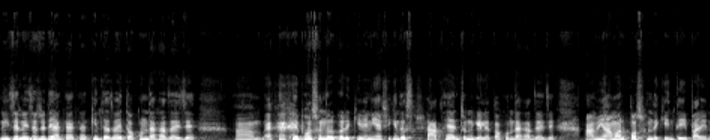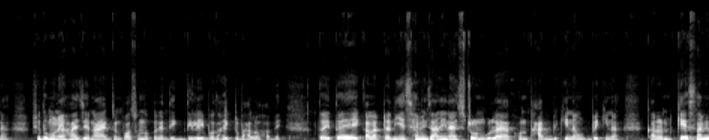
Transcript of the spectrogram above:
নিজে নিজে যদি একা একা কিনতে যাই, তখন দেখা যায় যে একা একাই পছন্দ করে কিনে নিয়ে আসি। কিন্তু সাথে একজন গেলে তখন দেখা যায় যে আমি আমার পছন্দে কিনতেই পারি না। শুধু মনে হয় যে না, একজন পছন্দ করে দিক, দিলেই বোধহয় একটু ভালো হবে। তো এই তো এই কালারটা নিয়েছি। আমি জানি না স্টোনগুলো এখন থাকবে কি না উঠবে কি না কারণ কেস আমি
